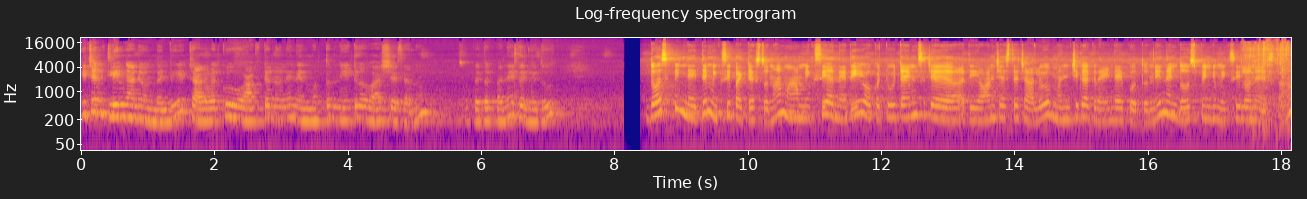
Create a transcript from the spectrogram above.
కిచెన్ క్లీన్గానే ఉందండి. చాలా వరకు ఆఫ్టర్నూనే నేను మొత్తం నీట్గా వాష్ చేశాను. సో పెద్ద పని అయితే లేదు. పిండి అయితే మిక్సీ పట్టేస్తున్నా. మా మిక్సీ అనేది ఒక టూ టైమ్స్ అది ఆన్ చేస్తే చాలు మంచిగా గ్రైండ్ అయిపోతుంది. నేను పిండి మిక్సీలోనే వేస్తాను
